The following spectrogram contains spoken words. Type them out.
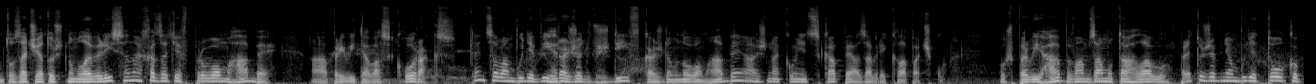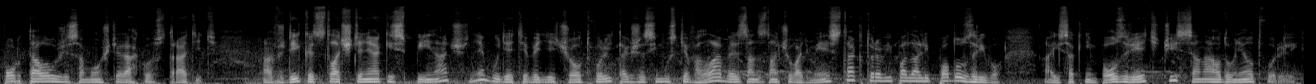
Tomto začiatočnom leveli sa nachádzate v prvom hube a privíta vás Korax. Ten sa vám bude vyhražať vždy v každom novom hube až nakoniec skape a zavrie klapačku. Už prvý hub vám zamotá hlavu, pretože v ňom bude toľko portálov, že sa môžete ľahko stratiť. A vždy, keď stlačíte nejaký spínač, nebudete vedieť čo otvoriť, takže si musíte v hlave zaznačovať miesta, ktoré vypadali podozrivo a i sa k ním pozrieť, či sa náhodou neotvorili.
